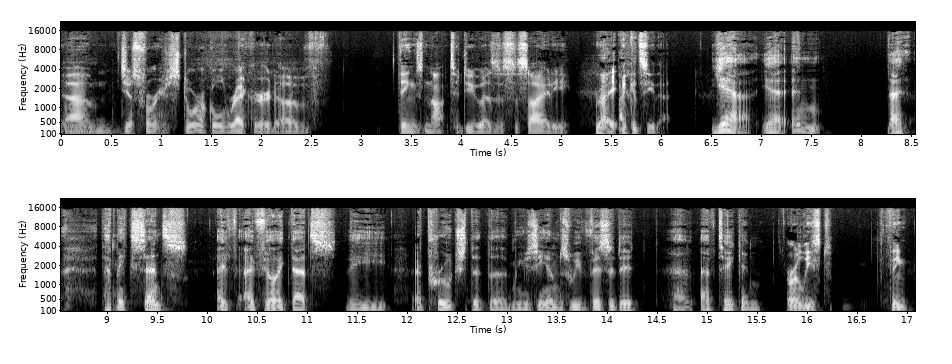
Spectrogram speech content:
um, just for a historical record of things not to do as a society. Right. I could see that. Yeah, yeah, and that that makes sense. I I feel like that's the approach that the museums we've visited have have taken. or at least think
